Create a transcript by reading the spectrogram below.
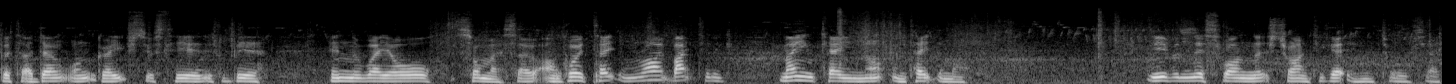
but I don't want grapes just here. It'll be in the way all summer. So I'm going to take them right back to the main cane nut and take them off. Even this one that's trying to get in the tool shed.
